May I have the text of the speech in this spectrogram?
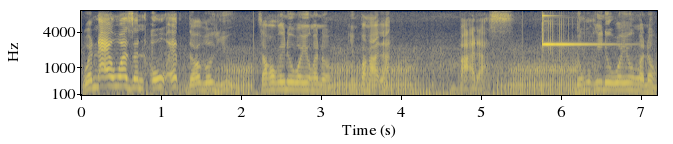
when I was an OFW. Saan ko kinuha yung ano, yung pangalan? Badass. Doon ko kinuha yung ano,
